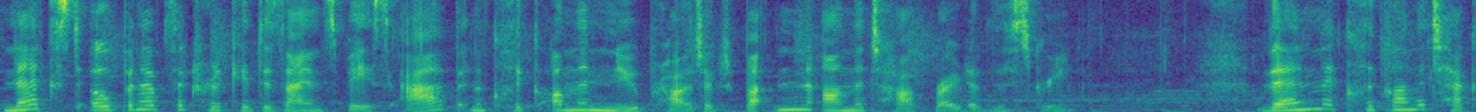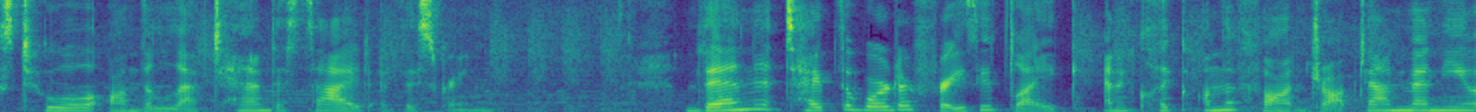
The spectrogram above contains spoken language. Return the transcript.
Next, open up the Cricut Design Space app and click on the New Project button on the top right of the screen. Then click on the text tool on the left-hand side of the screen. Then type the word or phrase you'd like and click on the font drop-down menu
